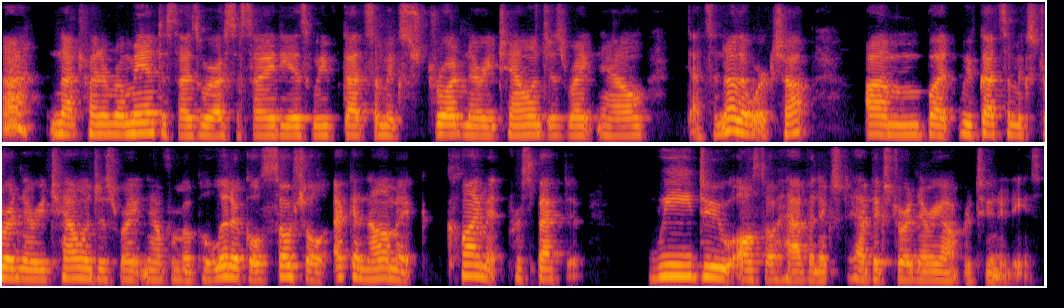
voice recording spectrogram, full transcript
ah, not trying to romanticize where our society is. We've got some extraordinary challenges right now. That's another workshop. Um, but we've got some extraordinary challenges right now from a political, social, economic, climate perspective we do also have an ex have extraordinary opportunities.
